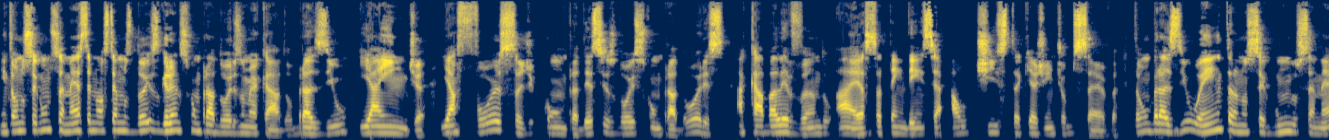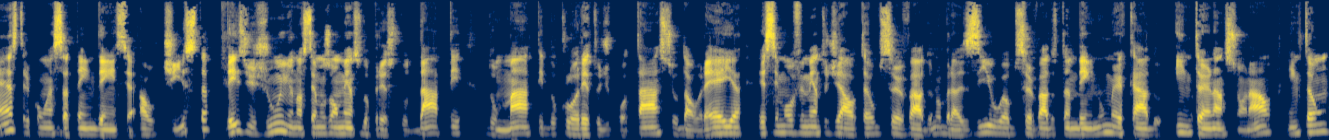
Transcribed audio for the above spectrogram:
Então, no segundo semestre, nós temos dois grandes compradores no mercado, o Brasil e a Índia. E a força de compra desses dois compradores acaba levando a essa tendência altista que a gente observa. Então, o Brasil entra no segundo semestre com essa tendência altista. Desde junho, nós temos um aumento do preço do DAP, do MAP, do cloreto de potássio, da ureia. Esse movimento de alta é observado no Brasil, é observado também no mercado internacional. Então,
